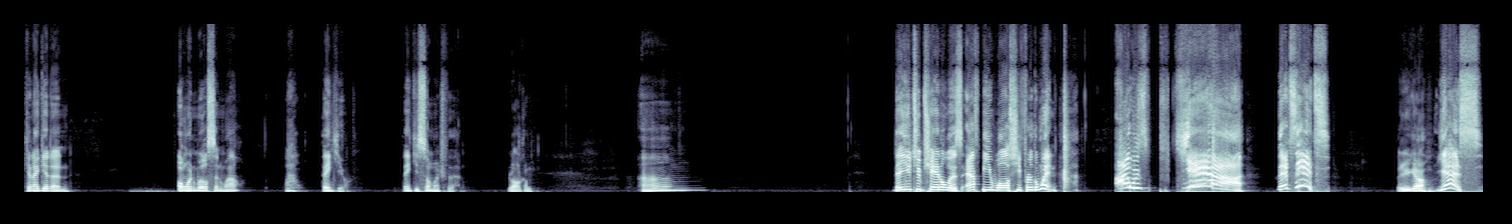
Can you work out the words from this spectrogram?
Can I get an Owen Wilson, wow. Wow. Thank you. Thank you so much for that. You're welcome. Um The YouTube channel is FB Walshy for the win. I was yeah! That's it. There you go. Yes.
